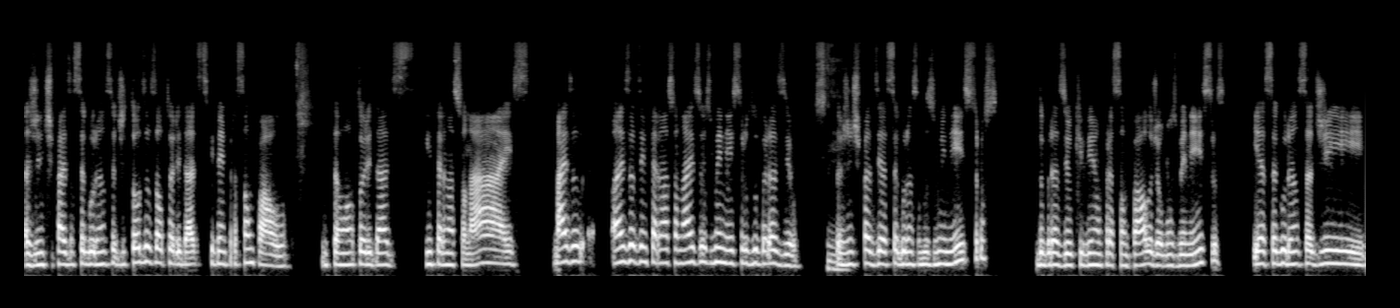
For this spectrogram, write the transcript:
a gente faz a segurança de todas as autoridades que vêm para São Paulo. Então, autoridades internacionais, mais, mais as internacionais e os ministros do Brasil. Sim. Então, a gente fazia a segurança dos ministros do Brasil que vinham para São Paulo, de alguns ministros, e a segurança de,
